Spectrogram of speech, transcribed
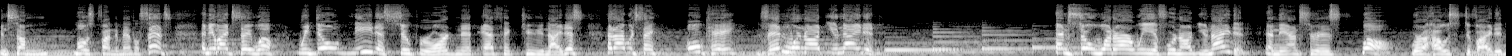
in some most fundamental sense. And you might say, well, we don't need a superordinate ethic to unite us. And I would say, okay, then we're not united. And so what are we if we're not united? And the answer is, well, we're a house divided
